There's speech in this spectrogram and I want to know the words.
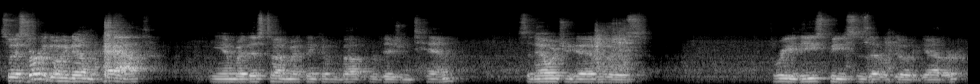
So I started going down the path, and by this time I think I'm about revision 10. So now what you had was three of these pieces that would go together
